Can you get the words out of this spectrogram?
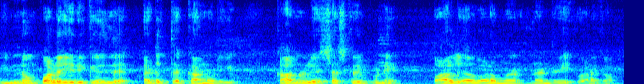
இன்னும் பல இருக்கிறது அடுத்த காணொலியில் காணொலியை சப்ஸ்கிரைப் பண்ணி வாழ்க வளமுடன். நன்றி வணக்கம்.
